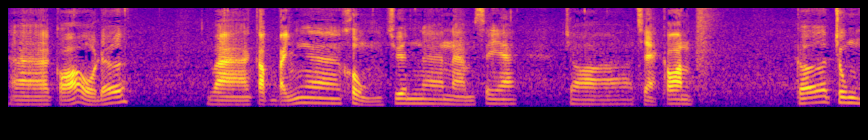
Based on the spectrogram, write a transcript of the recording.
à, có ổ đỡ và cặp bánh à, khủng chuyên à, làm xe cho trẻ con cỡ trung,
